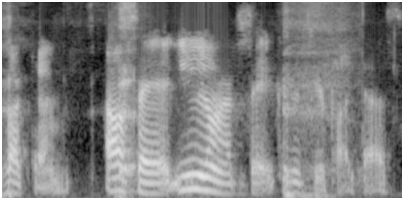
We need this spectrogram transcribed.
fuck them. I'll say it. You don't have to say it because it's your podcast.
